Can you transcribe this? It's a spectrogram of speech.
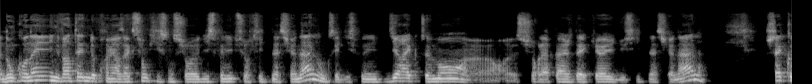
Donc on a une vingtaine de premières actions qui sont sur, disponibles sur le site national, donc c'est disponible directement euh, sur la page d'accueil du site national. Chaque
